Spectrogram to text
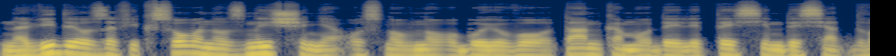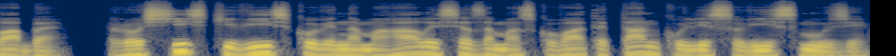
На відео зафіксовано знищення основного бойового танка моделі Т-72Б. Російські військові намагалися замаскувати танк у лісовій смузі.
